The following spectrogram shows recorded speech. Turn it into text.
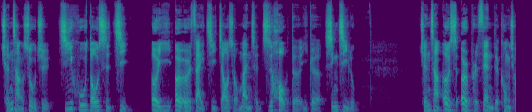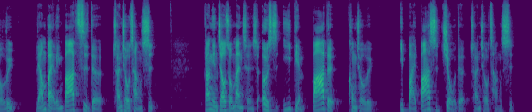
全场数据几乎都是记。二一二二赛季交手曼城之后的一个新纪录，全场二十二 percent 的控球率，两百零八次的传球尝试。当年交手曼城是二十一点八的控球率，一百八十九的传球尝试。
